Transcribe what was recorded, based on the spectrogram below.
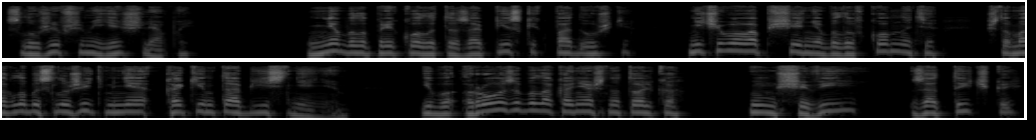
служившими ей шляпой. Не было приколото записки к подушке. Ничего вообще не было в комнате, что могло бы служить мне каким-то объяснением, ибо роза была, конечно, только «умщеви», затычкой,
